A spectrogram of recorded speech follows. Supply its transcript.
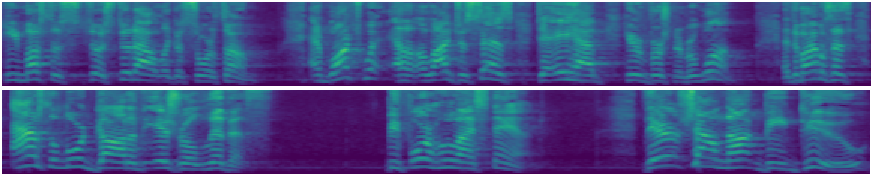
He must have st- stood out like a sore thumb. And watch what uh, Elijah says to Ahab here in verse number one. And the Bible says, As the Lord God of Israel liveth, before whom I stand, there shall not be dew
